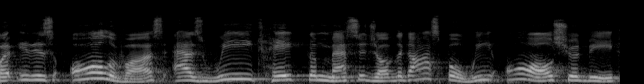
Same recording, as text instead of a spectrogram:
but it is all of us as we take the message of the gospel. We all should be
